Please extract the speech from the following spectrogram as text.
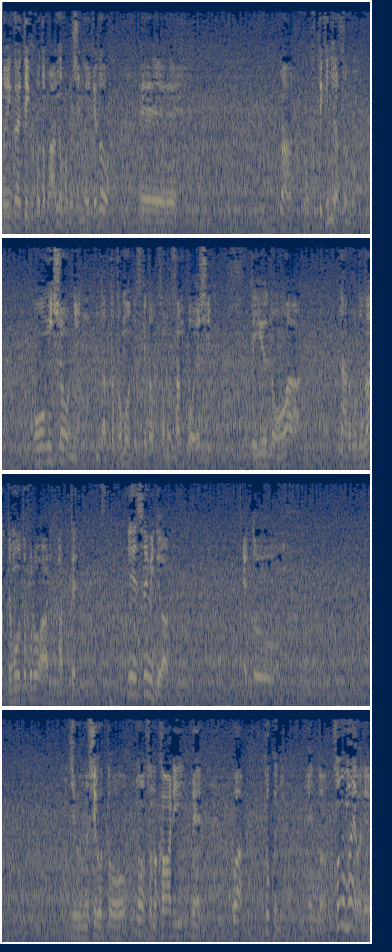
乗り換えていくこともあるのかもしれないけど、えー、まあ、僕的にはその、近江商人だったと思うんですけど、その三方よしっていうのは、なるほどなって思うところはあって、で、そういう意味では、えっと、自分の仕事のその変わり目は特に、えっと、その前はね、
